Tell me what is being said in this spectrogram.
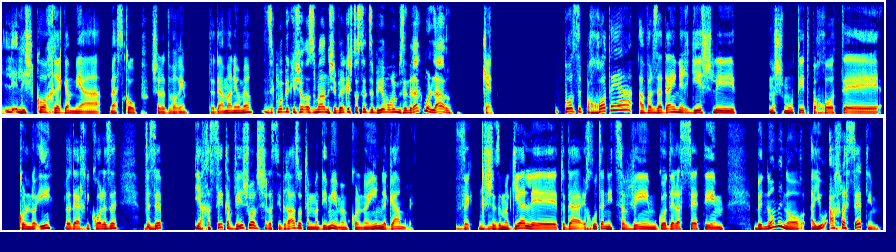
לשכוח רגע מה, מה scope של הדברים. אתה יודע מה אני אומר? זה כמו בקישור הזמן שברגע שאתה עושה את זה ביום אומרים זה נראה כמו LARP. כן. פה זה פחות היה אבל זה עדיין הרגיש לי משמעותית פחות אה, קולנועי לא יודע איך לקרוא לזה וזה יחסית ה visual של הסדרה הזאת הם מדהימים הם קולנועיים לגמרי. וכשזה מגיע ל... אתה יודע, איכות הניצבים, גודל הסטים, בנומנור היו אחלה סטים.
